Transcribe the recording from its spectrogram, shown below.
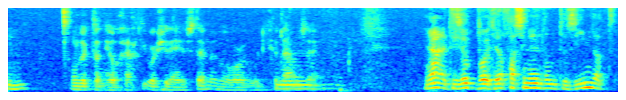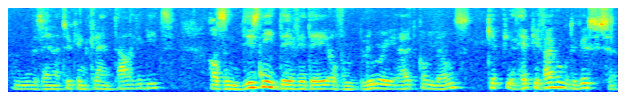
Mhm. Omdat ik dan heel graag die originele stemmen wil horen, hoe die gedaan zijn. Ja, het is ook wordt heel fascinerend om te zien dat, we zijn natuurlijk een klein taalgebied, als een Disney-DVD of een Blu-ray uitkomt bij ons, heb je, heb je vaak ook de keuze tussen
